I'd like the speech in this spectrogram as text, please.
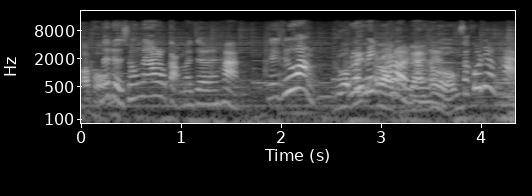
ครับผม แล้วเดี๋ยวช่วงหน้าเรากลับมาเจอกันค่ะ ในช่วงรวมมิตรอร่อยกับแดงครับผม สักครู่เดียวค่ะ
